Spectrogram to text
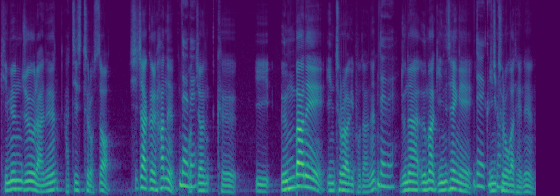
김윤주라는 아티스트로서 시작을 하는 네네. 어쩐 그 이 음반의 인트로라기보다는 네, 네, 누나 음악 인생의 네, 그렇죠. 인트로가 되는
